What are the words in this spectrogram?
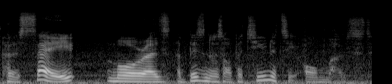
per se, more as a business opportunity almost.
